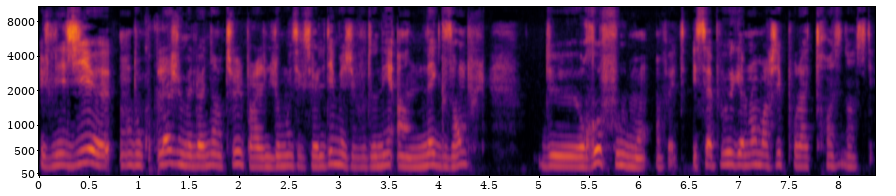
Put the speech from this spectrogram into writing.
Je lui ai dit, euh, donc là je m'éloigne un petit peu, je parlais de l'homosexualité, mais je vais vous donner un exemple de refoulement en fait. Et ça peut également marcher pour la transidentité.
